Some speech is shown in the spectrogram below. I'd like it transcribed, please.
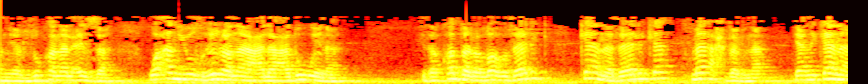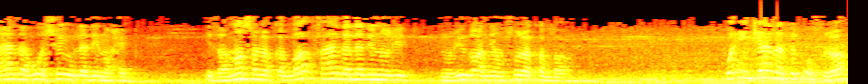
أن يرزقنا العزة وأن يظهرنا على عدونا. إذا قدر الله ذلك كان ذلك ما أحببنا. يعني كان هذا هو الشيء الذي نحب. إذا نصرك الله فهذا الذي نريد. نريد أن ينصرك الله. وإن كانت الأخرى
